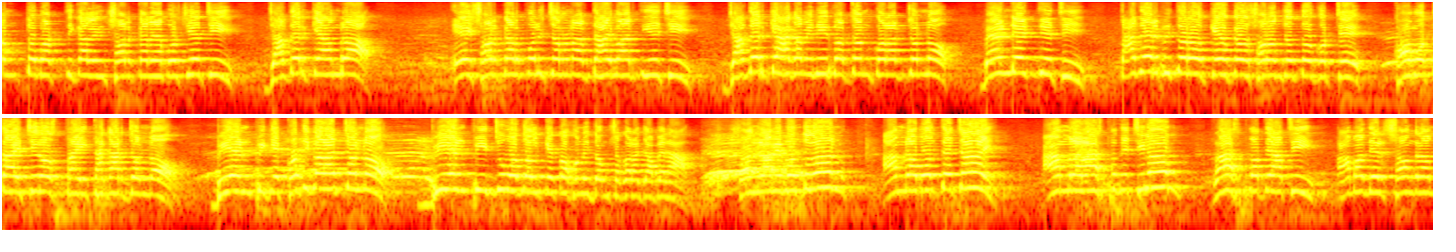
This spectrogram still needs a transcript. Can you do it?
অন্তর্বর্তীকালীন সরকারে বসিয়েছি, যাদেরকে আমরা এই সরকার পরিচালনার দায়ভার দিয়েছি যাদেরকে আগামী নির্বাচন করার জন্য ব্যান্ডেড দিয়েছি, তাদের ভিতরেও কেউ কেউ ষড়যন্ত্র করছে, ক্ষমতায় চিরস্থায়ী থাকার জন্য, বিএনপিকে ক্ষতি করার জন্য, বিএনপি যুব দলকে কখনোই ধ্বংস করা যাবে না। সংগ্রামী বন্ধুগণ, আমরা বলতে চাই, আমরা রাজপথে ছিলাম, রাজপথে আছি, আমাদের সংগ্রাম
